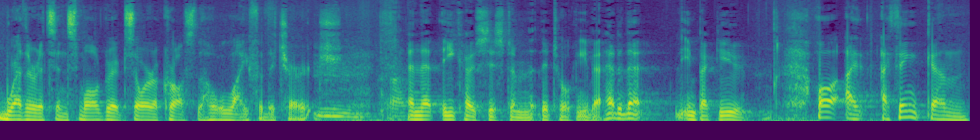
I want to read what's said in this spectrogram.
Whether it's in small groups or across the whole life of the church. Mm. And that ecosystem that they're talking about, how did that impact you? Oh, I, I think um,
